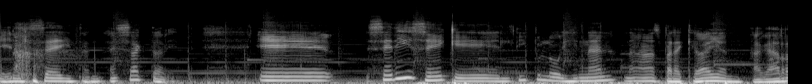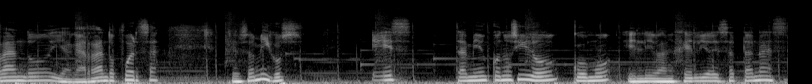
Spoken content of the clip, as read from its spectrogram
El Satan, exactamente. Eh, se dice que el título original, nada más para que vayan agarrando y agarrando fuerza, que sus amigos, es también conocido como el Evangelio de Satanás.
